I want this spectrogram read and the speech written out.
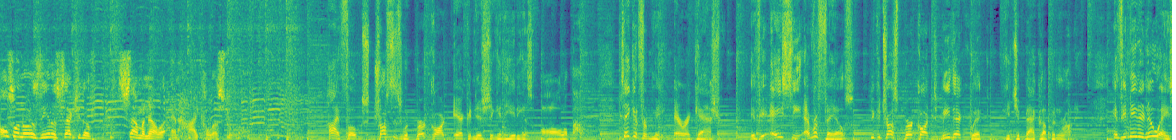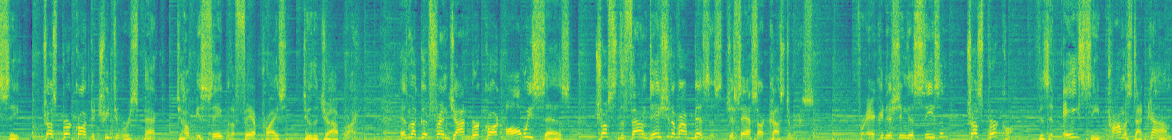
also known as the intersection of salmonella and high cholesterol. Hi, folks. Trust is what Burkhardt Air Conditioning and Heating is all about. Take it from me, Eric Asher. If your AC ever fails, you can trust Burkhardt to be there quick, get you back up and running. If you need a new AC, trust Burkhardt to treat you with respect, to help you save with a fair price, do the job right. As my good friend John Burkhardt always says, trust is the foundation of our business. Just ask our customers. For air conditioning this season, trust Burkhardt. Visit acpromise.com.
